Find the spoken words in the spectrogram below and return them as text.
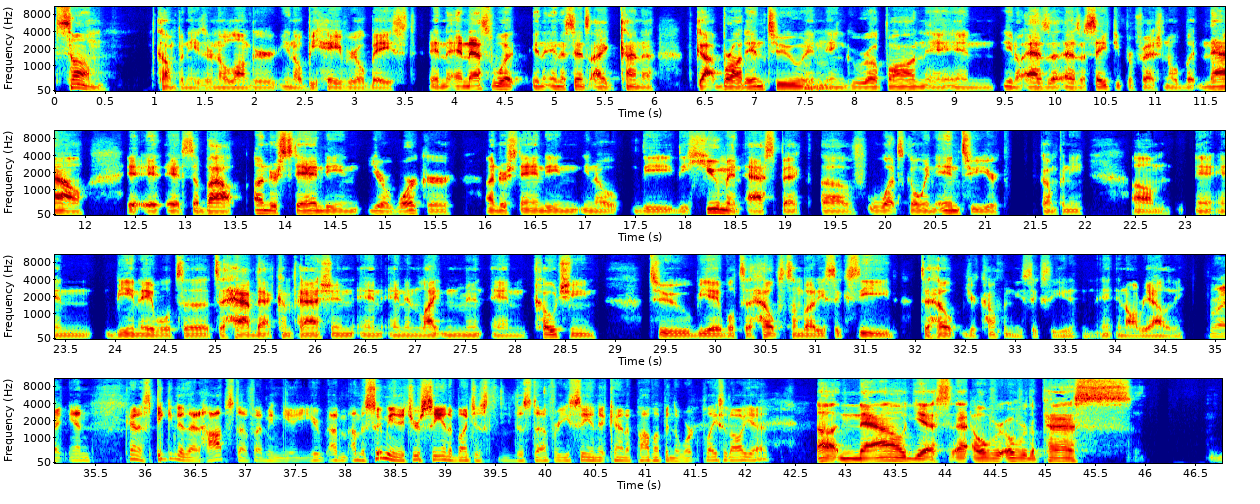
some companies are no longer you know behavioral based and and that's what in in a sense i kind of got brought into and, mm-hmm. and grew up on and, and, you know as a as a safety professional but now it, it, it's about understanding your worker understanding you know the the human aspect of what's going into your company um, and, and, being able to to have that compassion and and enlightenment and coaching to be able to help somebody succeed to help your company succeed in, in all reality. Right and kind of speaking to that hop stuff i mean you, I'm, I'm, assuming that you're seeing a bunch of this stuff. Are you seeing it kind of pop up in the workplace at all yet? Uh, now yes. Uh, over over the past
